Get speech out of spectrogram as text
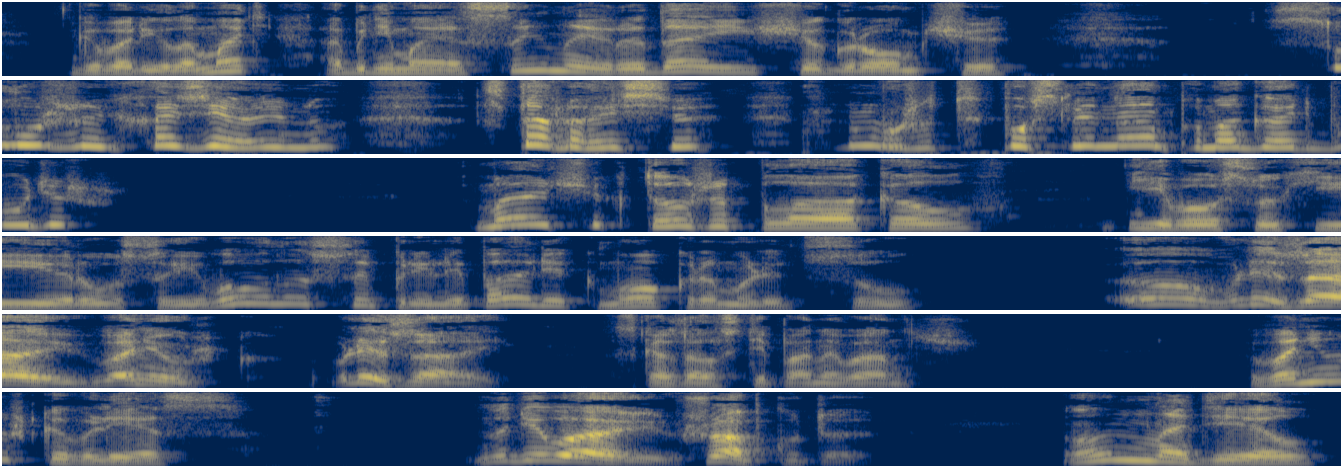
— говорила мать, обнимая сына и рыдая еще громче. — Служи хозяину, старайся, может, после нам помогать будешь. Мальчик тоже плакал. Его сухие русые волосы прилипали к мокрому лицу. — Влезай, Ванюшка, влезай, — сказал Степан Иванович. Ванюшка влез. — Надевай шапку-то. Он надел.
